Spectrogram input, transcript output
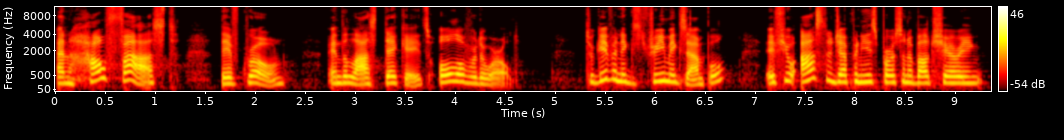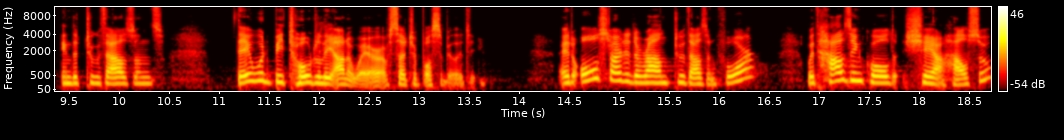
and how fast they've grown in the last decades all over the world. To give an extreme example, if you ask a Japanese person about sharing in the 2000s, they would be totally unaware of such a possibility. It all started around 2004 with housing called share hausu,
